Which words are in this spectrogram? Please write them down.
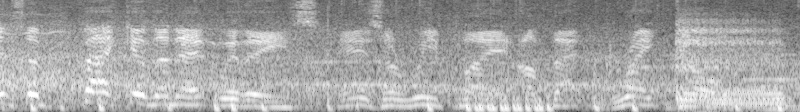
finds the back of the net with ease. Here's a replay of that great goal.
